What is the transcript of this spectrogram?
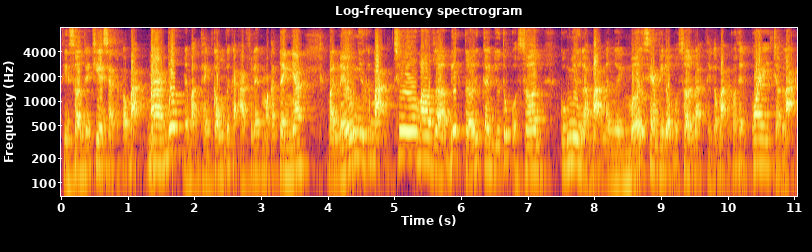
thì Sơn sẽ chia sẻ cho các bạn ba bước để bạn thành công với cả affiliate marketing nhé và nếu như các bạn chưa bao giờ biết tới kênh youtube của Sơn cũng như là bạn là người mới xem video của Sơn á, thì các bạn có thể quay trở lại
